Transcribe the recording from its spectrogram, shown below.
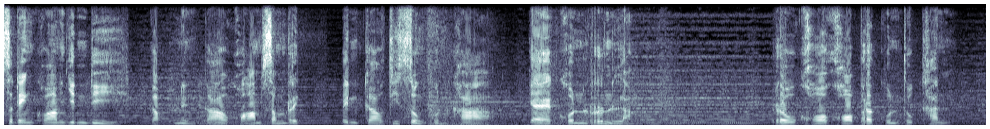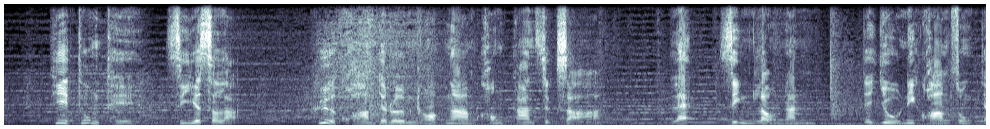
แสดงความยินดีกับหนึ่งก้าวความสำเร็จเป็นก้าวที่ส่งคุณค่า แก่คนรุ่นหลัง เราขอขอบพระคุณทุกท่าน ที่ทุ่มเท เสียสละ เพื่อความเจริญงอกงามของการศึกษา และสิ่งเหล่านั้นจะอยู่ในความทรงจ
